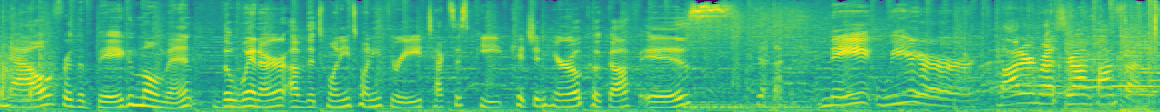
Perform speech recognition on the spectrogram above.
Now for the big moment. The winner of the 2023 Texas Pete Kitchen Hero Cook-Off is Nate Weir, Modern Restaurant Concept.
